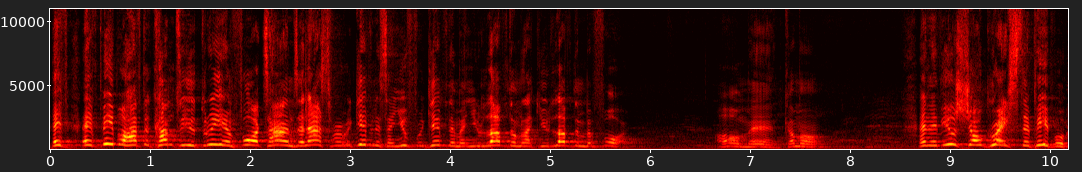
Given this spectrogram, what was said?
if, if people have to come to you three and four times and ask for forgiveness and you forgive them and you love them like you loved them before, oh man, come on. And if you show grace to people,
